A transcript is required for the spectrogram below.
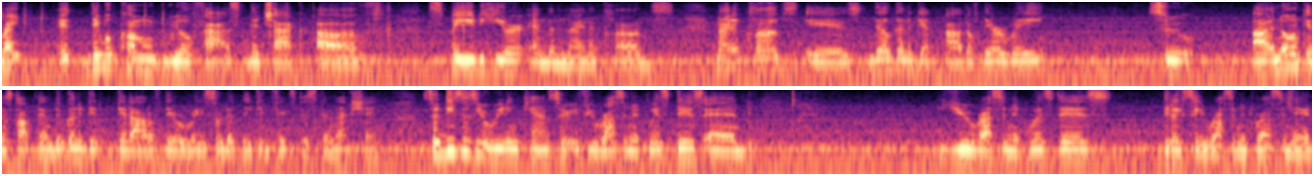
Right? It they will come real fast. The jack of spade here and the nine of clubs. Nine of clubs is they're gonna get out of their way to uh, no one can stop them. They're gonna get get out of their way so that they can fix this connection. So this is your reading Cancer. If you resonate with this and you resonate with this, did I say resonate? Resonate.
